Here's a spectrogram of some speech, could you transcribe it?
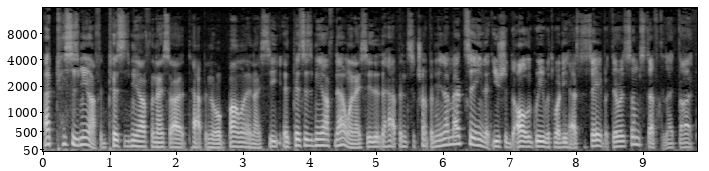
That pisses me off. It pisses me off when I saw it happen to Obama, and I see it pisses me off now when I see that it happens to Trump. I mean, I'm not saying that you should all agree with what he has to say, but there was some stuff that I thought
